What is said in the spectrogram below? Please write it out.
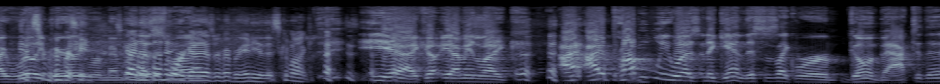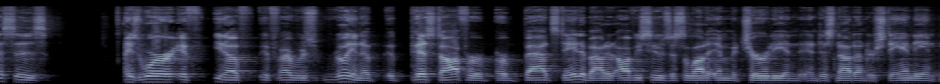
I really barely remember This guy this doesn't. Poor one. guy doesn't remember any of this. Come on, guys. yeah, I, yeah. I mean, like, I, I probably was, and again, this is like we're going back to this is, is where if you know if, if I was really in a, a pissed off or, or bad state about it, obviously it was just a lot of immaturity and, and just not understanding.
